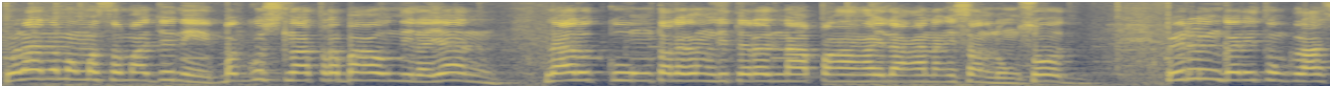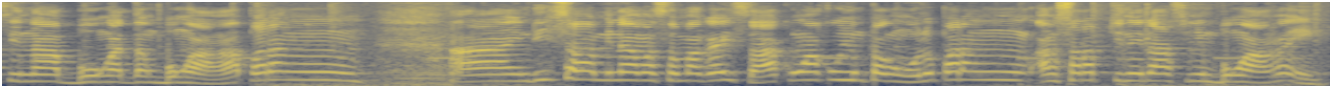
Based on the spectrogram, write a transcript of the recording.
wala namang masama dyan eh. Bagus na trabaho nila yan. Lalo't kung talagang literal na pangangailangan ng isang lungsod. Pero yung ganitong klase na bungad ng bunganga, parang ah, hindi sa amin na masama guys ha. Kung ako yung pangulo, parang ang sarap chinilasin yung bunganga eh.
